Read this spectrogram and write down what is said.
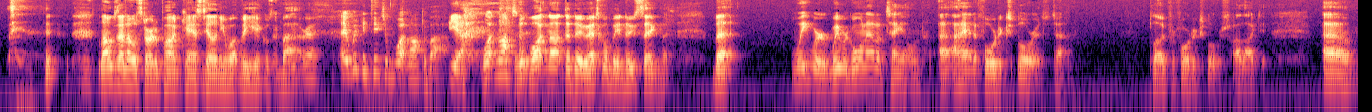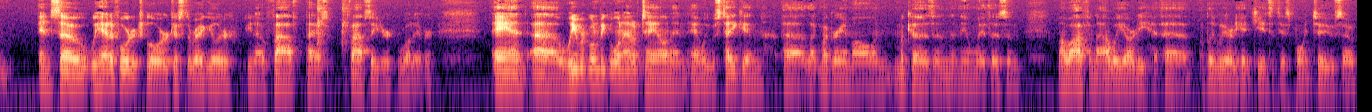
long as I don't start a podcast telling you what vehicles to buy, right? Hey, we can teach them what not to buy. Yeah, What not to do. what not to do. That's going to be a new segment. But we were we were going out of town. Uh, I had a Ford Explorer at the time. Plug for Ford Explorer. So I liked it. Um, and so we had a Ford Explorer, just the regular, you know, five pass five seater, whatever. And uh, we were going to be going out of town, and, and we was taking uh, like my grandma and my cousin and them with us, and my wife and I. We already, uh, I believe, we already had kids at this point too, so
